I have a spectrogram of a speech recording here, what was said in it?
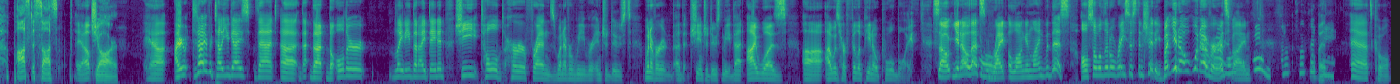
pasta sauce yep. jar. Yeah, I did. I ever tell you guys that uh that that the older lady that I dated, she told her friends whenever we were introduced, whenever uh, th- she introduced me, that I was uh I was her Filipino pool boy. So you know that's Oh. right along in line with this. Also a little racist and shitty, but you know whatever, it's fine. Thanks. Little- little Little bit. Yeah, that's cool.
